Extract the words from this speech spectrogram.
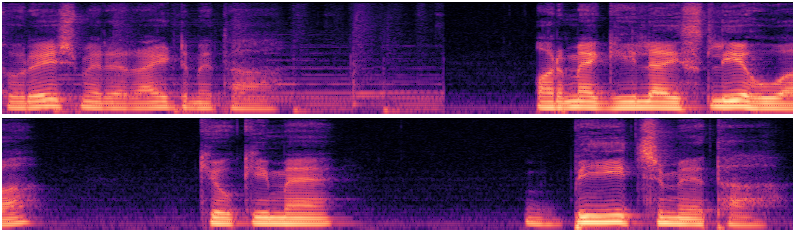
सुरेश मेरे राइट में था, और मैं गीला इसलिए हुआ क्योंकि मैं बीच में था।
